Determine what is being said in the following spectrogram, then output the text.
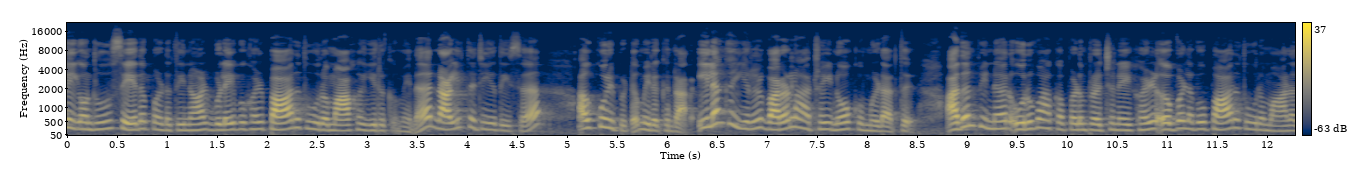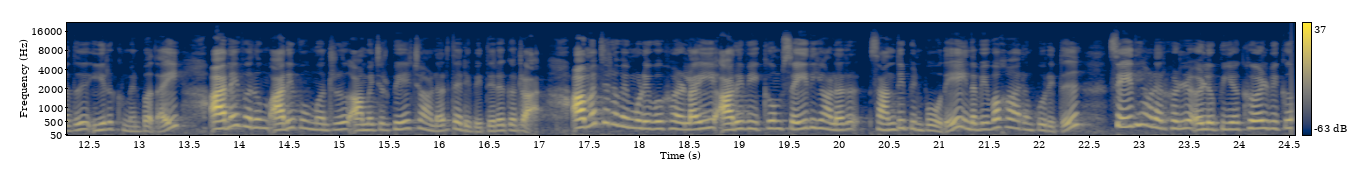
சிலை ஒன்று சேதப்படுத்தினால் விளைவுகள் பாரதூரமாக இருக்கும் என நலித்த ஜெயதீச அவர் குறிப்பிட்டும் இருக்கின்றார். இலங்கையில் வரலாற்றை நோக்கும் இடத்து. அதன் பின்னர் உருவாக்கப்படும் பிரச்சினைகள் எவ்வளவு பாரதூரமானது இருக்கும் என்பதை அனைவரும் அறிவோம் என்று அமைச்சர் பேச்சாளர் தெரிவித்திருக்கின்றார். அமைச்சரவை முடிவுகளை அறிவிக்கும் செய்தியாளர் சந்திப்பின் போதே இந்த விவகாரம் குறித்து செய்தியாளர்கள் எழுப்பிய கேள்விக்கு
